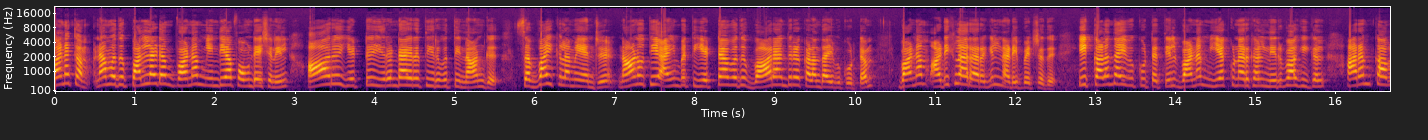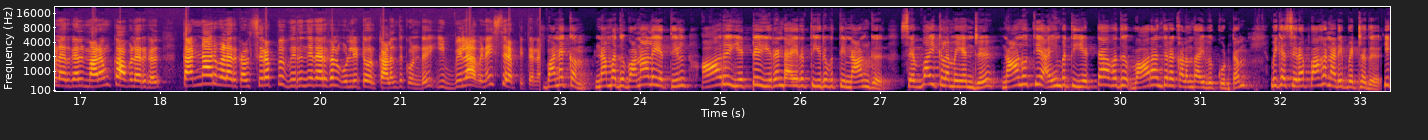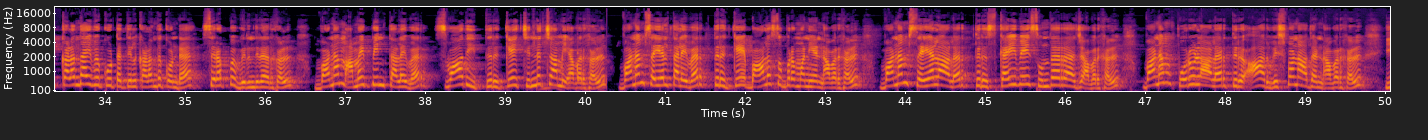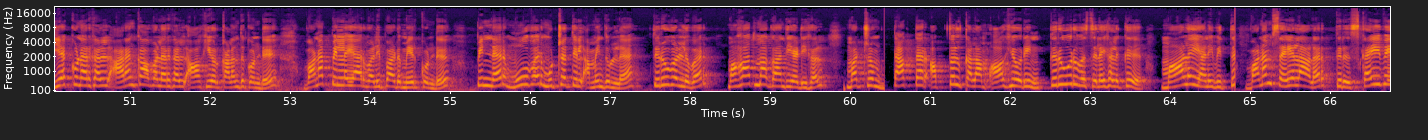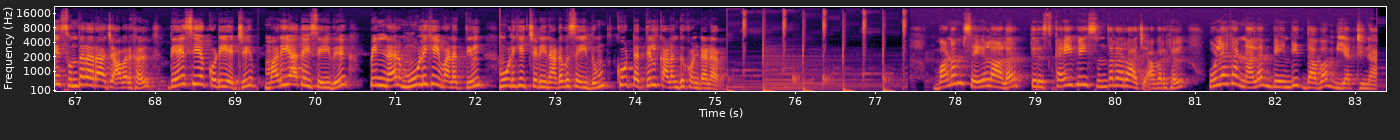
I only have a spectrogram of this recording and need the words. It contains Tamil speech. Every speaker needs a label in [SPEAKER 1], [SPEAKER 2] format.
[SPEAKER 1] வணக்கம். நமது பல்லடம் வனம் இந்தியா ஃபவுண்டேஷனில் ஆறு எட்டு இரண்டாயிரத்தி இருபத்தி நான்கு செவ்வாய்க்கிழமையன்று நானூற்றி ஐம்பத்தி எட்டாவது வாராந்திர கலந்தாய்வு கூட்டம் வனம் அடிகளார் அரங்கில் நடைபெற்றது. இக்கலந்தாய்வு கூட்டத்தில் வனம் இயக்குனர்கள் நிர்வாகிகள் அறம் காவலர்கள் மரம் காவலர்கள் தன்னார்வலர்கள் சிறப்பு விருந்தினர்கள் உள்ளிட்டோர் கலந்து கொண்டு இவ்விழாவினை சிறப்பித்தனர். வணக்கம். நமது வனாலயத்தில் ஆறு எட்டு இரண்டாயிரத்தி இருபத்தி நான்கு செவ்வாய்க்கிழமையன்று நானூற்றி ஐம்பத்தி எட்டாவது வாராந்திர கலந்தாய்வு கூட்டம் மிக சிறப்பாக நடைபெற்றது. இக்கலந்தாய்வு கூட்டத்தில் கலந்து கொண்ட சிறப்பு விருந்தினர்கள் வனம் அமைப்பின் தலைவர் சுவாதி திரு. கே. சின்னசாமி அவர்கள் வனம் செயல் தலைவர் திரு. கே. பாலசுப்ரமணியன் அவர்கள் வனம் செயலாளர் திரு. ஸ்கைவே சுந்தரராஜ் அவர்கள் வனம் பொருளாளர் திரு. ஆர். விஸ்வநாதன் அவர்கள் இயக்குனர்கள் அறங்காவலர்கள் ஆகியோர் கலந்து கொண்டு வனப்பிள்ளையார் வழிபாடு மேற்கொண்டு பின்னர் மூவர் முற்றத்தில் அமைந்துள்ள திருவள்ளுவர் மகாத்மா காந்தியடிகள் மற்றும் டாக்டர் அப்துல் கலாம் ஆகியோரின் திருவுருவ சிலைகளுக்கு மாலை அணிவித்து வனம் செயலாளர் திரு ஸ்கைவே சுந்தரராஜ் அவர்கள் தேசிய கொடியேற்றி மரியாதை செய்து பின்னர் மூலிகை வனத்தில் மூலிகை செடி நடவு செய்தும் கூட்டத்தில் கலந்து கொண்டனர். வனம் செயலாளர் திரு ஸ்கைவே சுந்தரராஜ் அவர்கள் உலக நலம் வேண்டி தவம் இயற்றினார்.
